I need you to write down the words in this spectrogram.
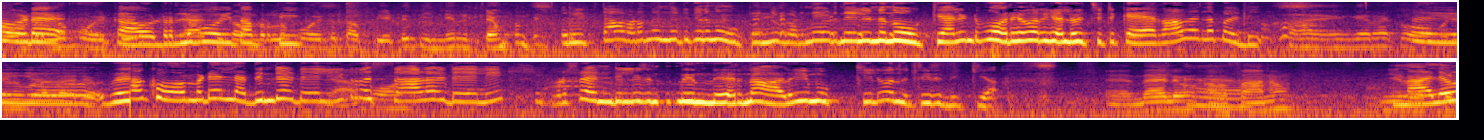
അവിടെ കൗണ്ടറിൽ പോയി തപ്പി. പോയിട്ട് തപ്പിയിട്ട് പിന്നെ റിട്ടേൺ റിട്ട അവിടെ നിന്നിട്ട് ഇങ്ങനെ നോക്കി ഇവിടെ എവിടുന്നേലും എന്നെ നോക്കിയാലുണ്ട് പോരെ പറയാലോ വെച്ചിട്ട് കേറാൻ വല്ല മടി. അയ്യോ. ആ കോമഡി അല്ല അതിന്റെ ഇടയിൽ ഈ ഡ്രസ്സാളെ ഇടയിൽ ഇവിടെ ഫ്രണ്ടിൽ നിന്നിരുന്ന ആൾ ഈ മുക്കിൽ വന്നിട്ട് ഇരുന്നിക്കുക എന്തായാലും അവസാനം എന്നാലും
